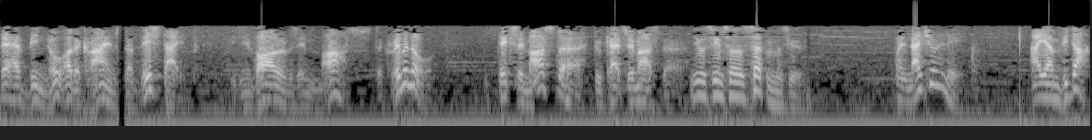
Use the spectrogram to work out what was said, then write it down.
there have been no other crimes of this type. It involves a master criminal. It takes a master to catch a master. You seem so certain, monsieur. Well, naturally. I am Vidocq.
